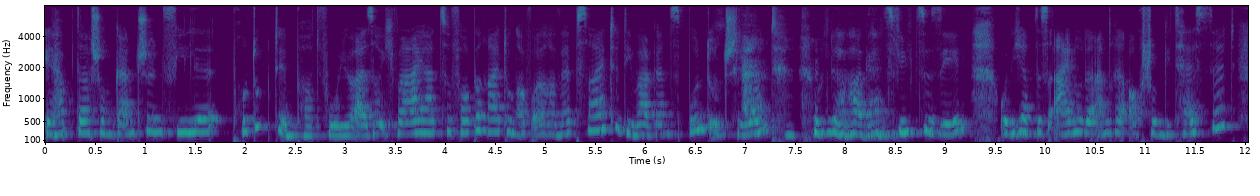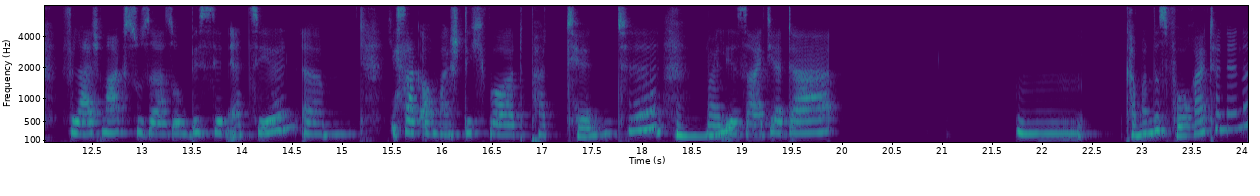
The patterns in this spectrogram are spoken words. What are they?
Ihr habt da schon ganz schön viele Produkte im Portfolio. Also ich war ja zur Vorbereitung auf eurer Webseite, die war ganz bunt und schillernd und da war ganz viel zu sehen. Und ich habe das ein oder andere auch schon getestet. Vielleicht magst du da so ein bisschen erzählen. Ähm, ich sage auch mal Stichwort Patente, mhm. weil ihr seid ja da. Mh, mm, kann man das Vorreiter nennen?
